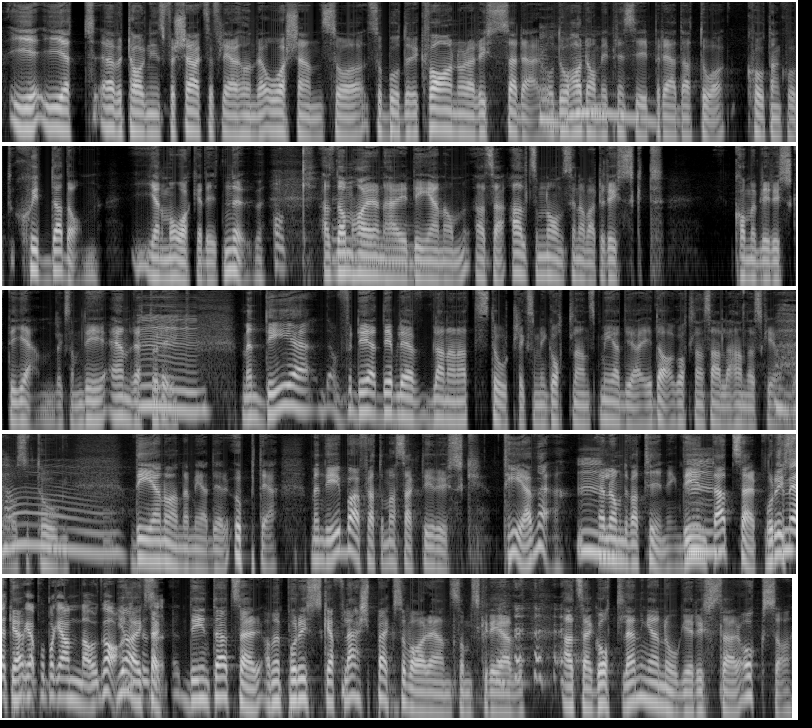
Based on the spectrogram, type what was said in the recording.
i, i ett övertagningsförsök för flera hundra år sedan så, så bodde det kvar några ryssar där och då har de i princip räddat då, quote unquote, skydda dem genom att åka dit nu. Och, Alltså de har ju den här idén om alltså allt som någonsin har varit ryskt kommer bli ryskt igen. Liksom. Det är en retorik. Mm. Men det, det, det blev bland annat stort liksom, i Gotlands media idag. Gotlands Allehanda skrev det och så tog DN och andra medier upp det. Men det är bara för att de har sagt det i rysk tv. Eller om det var tidning. Det är inte att så här, på Mm. Som är ett ryska... propa- propagandaorgan. Ja, exakt. Det är inte att så här, ja, men på ryska Flashback så var det en som skrev att så här, gotlänningar nog är ryssar också.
